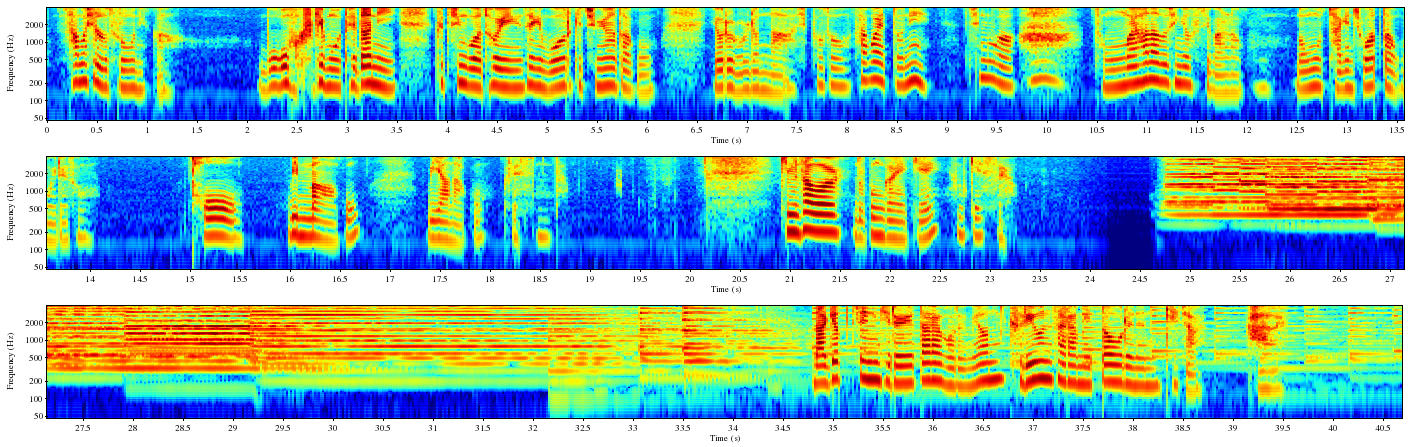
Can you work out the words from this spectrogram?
사무실로 들어오니까 뭐 그게 뭐 대단히 그 친구와 저희 인생에 뭐가 그렇게 중요하다고 열을 올렸나 싶어서 사과했더니 친구가 정말 하나도 신경 쓰지 말라고 너무 자긴 좋았다고 이래서 더 민망하고 미안하고 그랬습니다. 김사월 누군가에게 함께 했어요. 낙엽진 길을 따라 걸으면 그리운 사람이 떠오르는 계절, 가을.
